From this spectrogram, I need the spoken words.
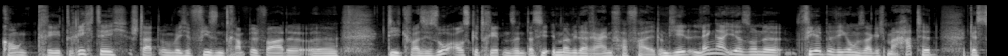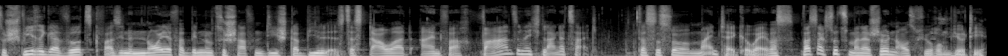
konkret richtig, statt irgendwelche fiesen Trampelpfade, äh, die quasi so ausgetreten sind, dass ihr immer wieder rein verfallt. Und je länger ihr so eine Fehlbewegung, sage ich mal, hattet, desto schwieriger wird es quasi eine neue Verbindung zu schaffen, die stabil ist. Das dauert einfach wahnsinnig lange Zeit. Das ist so mein Takeaway. Was, was sagst du zu meiner schönen Ausführung, Beauty?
